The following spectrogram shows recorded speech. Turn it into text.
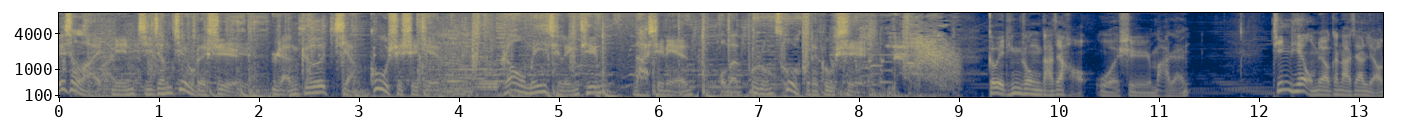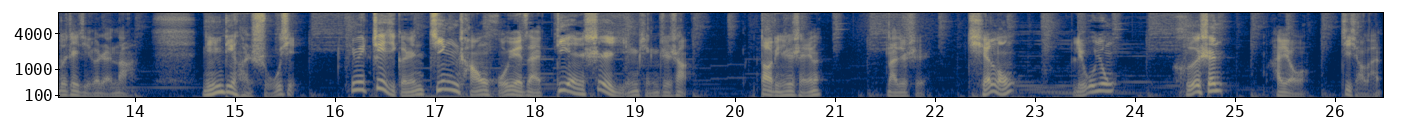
接下来您即将进入的是然哥讲故事时间，让我们一起聆听那些年我们不容错过的故事。各位听众，大家好，我是马然。今天我们要跟大家聊的这几个人呢，您一定很熟悉，因为这几个人经常活跃在电视荧屏之上。到底是谁呢？那就是乾隆、刘墉、和珅，还有纪晓岚。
